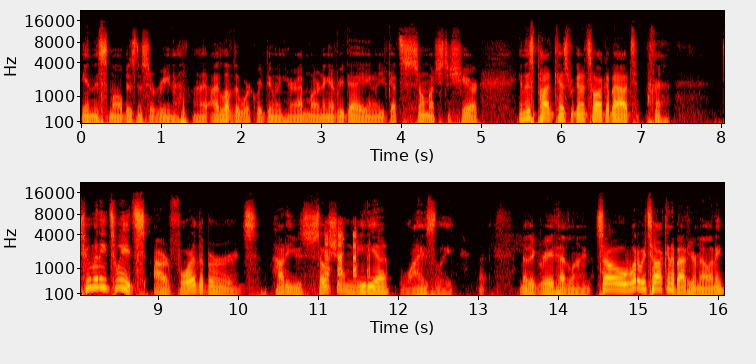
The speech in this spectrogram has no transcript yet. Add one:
in the small business arena. I, I love the work we're doing here. I'm learning every day. You know, you've got so much to share. In this podcast, we're going to talk about too many tweets are for the birds. How to use social media wisely. Another great headline. So, what are we talking about here, Melanie?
